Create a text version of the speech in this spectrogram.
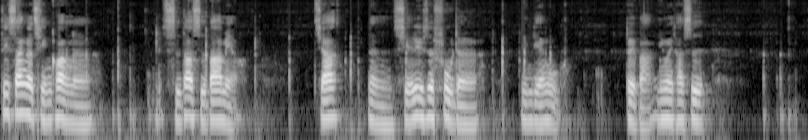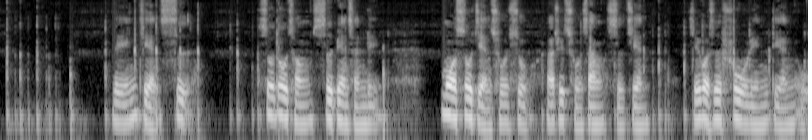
第三个情况呢，十到十八秒，加嗯斜率是负的零点五，对吧？因为它是零减四，速度从四变成零，末数减初数，那去除上时间，结果是负零点五。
